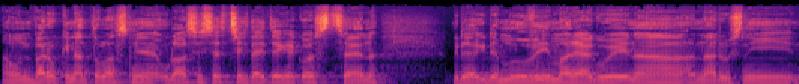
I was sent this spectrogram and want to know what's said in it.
A on dva roky na to vlastně udělal si sestřih tady těch jako scén, kde, kde mluvím a reaguji na, na různý,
